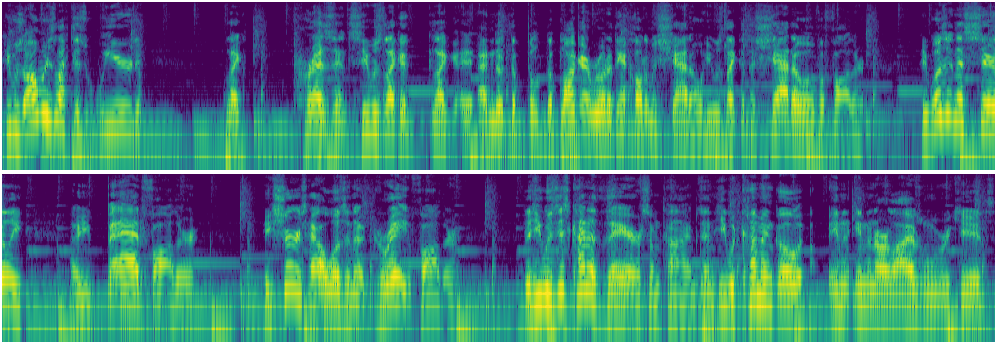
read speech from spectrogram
he was always like this weird, like, presence. He was like a, like, and the, the, the blog I wrote, I think I called him a shadow. He was like the shadow of a father. He wasn't necessarily a bad father. He sure as hell wasn't a great father. But he was just kind of there sometimes, and he would come and go in in our lives when we were kids.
